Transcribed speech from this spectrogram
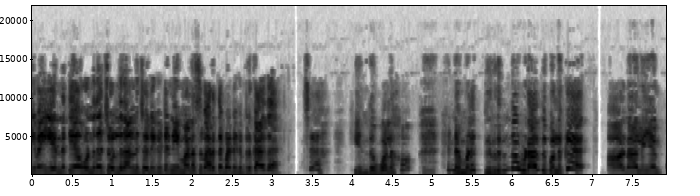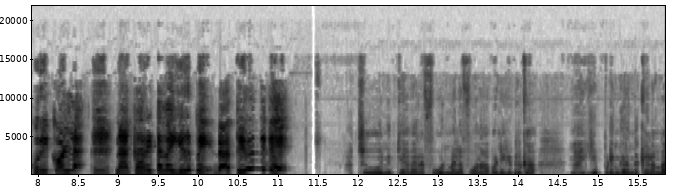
இவன் என்னத்தையோ ஒண்ணுதான் சொல்லலாம்னு சொல்லிக்கிட்டு நீ மனசு வருத்தப்பட்டுக்கிட்டு இருக்காத ச்சே, இந்த உலகம் நம்மள திருந்த விடாது போலுக்க ஆனாலும் என் குறிக்கோள்ல நான் கரெக்டா தான் இருப்பேன் நான் திருந்துட்டேன் அச்சோ நித்யா வேற போன் மேல போனா பண்ணிக்கிட்டு இருக்கா. நான் எப்படி இங்க இருந்து கிளம்ப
